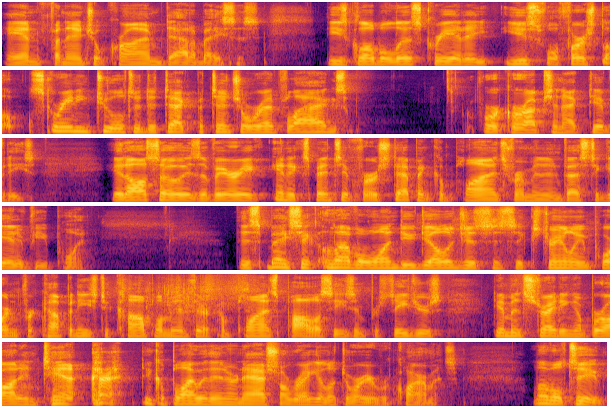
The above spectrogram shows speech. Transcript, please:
and financial crime databases. These global lists create a useful first level screening tool to detect potential red flags for corruption activities. It also is a very inexpensive first step in compliance from an investigative viewpoint. This basic level one due diligence is extremely important for companies to complement their compliance policies and procedures, demonstrating a broad intent to comply with international regulatory requirements. Level two.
